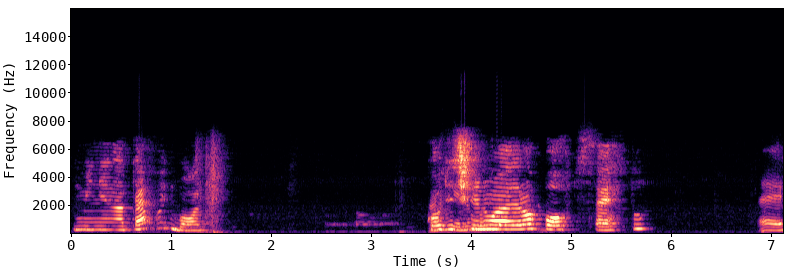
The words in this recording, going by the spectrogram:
O menino até foi embora. Com destino ao aeroporto, certo? É.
